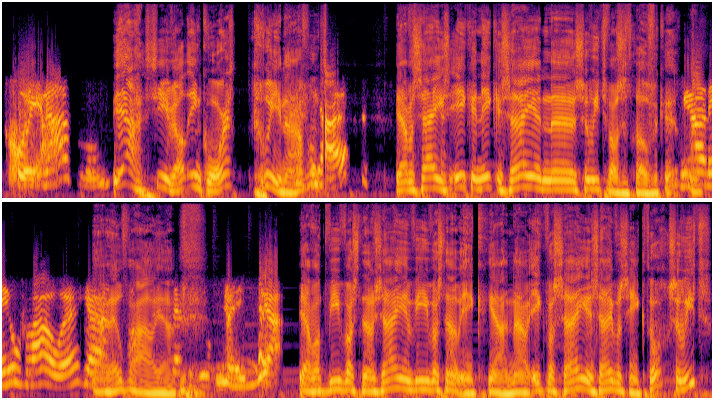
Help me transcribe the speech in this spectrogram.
Goedenavond. Ja, zie je wel, in koor. Goedenavond. Ja, Ja, maar zij is ik en ik is zij en eh, zoiets was het geloof ik, hè? ja, een heel verhaal, hè? Ja, een heel verhaal, ja. Ja, Ja, want wie was nou zij en wie was nou ik? Ja, nou, ik was zij en zij was ik, toch? Zoiets?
